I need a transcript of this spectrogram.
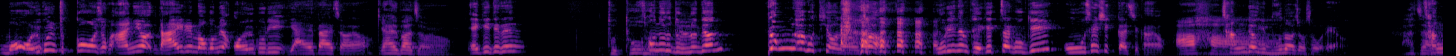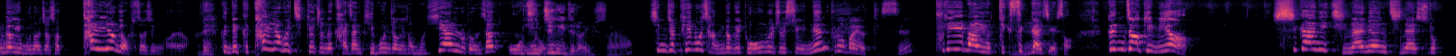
뭐 얼굴 두꺼워져 아니요 나이를 먹으면 얼굴이 얇아져요. 얇아져요. 아기들은 도톰. 손으로 누르면 뿅 하고 튀어나오죠. 우리는 베개 자국이 오후 3시까지 가요. 아하. 장벽이 무너져서 그래요. 맞아요. 장벽이 무너져서 탄력이 없어진 거예요. 네. 근데 그 탄력을 지켜주는 가장 기본적인 성분 히알루론산 오중. 오중이 들어있어요. 심지어 피부 장벽에 도움을 줄 수 있는 프로바이오틱스. 프리바이오틱스까지 해서 끈적임이요. 시간이 지나면 지날수록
